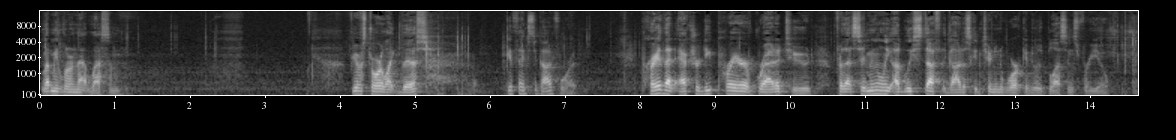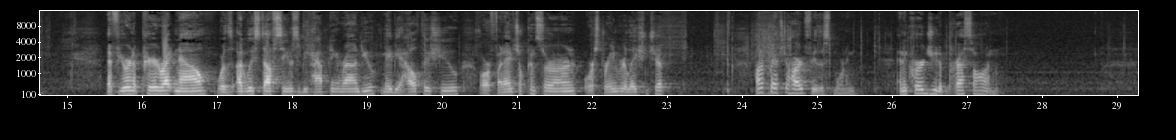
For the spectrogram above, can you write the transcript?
Let me learn that lesson. If you have a story like this, give thanks to God for it. Pray that extra deep prayer of gratitude for that seemingly ugly stuff that God is continuing to work into his blessings for you. If you're in a period right now where this ugly stuff seems to be happening around you, maybe a health issue or a financial concern or a strained relationship, I want to pray extra hard for you this morning and encourage you to press on.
